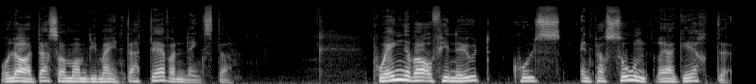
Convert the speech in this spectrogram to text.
og late som om de mente at det var den lengste. Poenget var å finne ut hvordan en person reagerte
